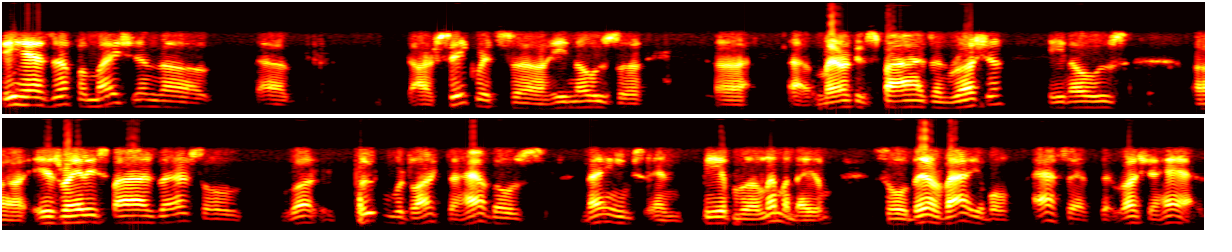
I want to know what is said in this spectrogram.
he has information. Uh, uh, our secrets. Uh, he knows uh, uh, American spies in Russia. He knows uh, Israeli spies there. So Putin would like to have those names and be able to eliminate them. So they're valuable assets that Russia has.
